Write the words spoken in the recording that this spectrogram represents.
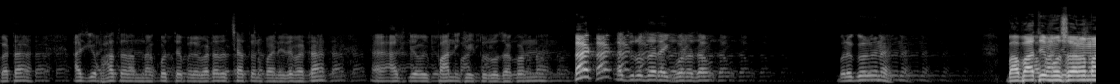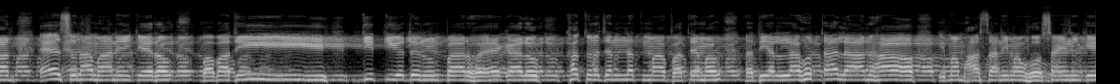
বেটা, আজকে ভাত রান্না করতে পারে বেটার চেতন পায়নি রে বেটা আজকে ওই পানি খেয়ে একটু রোজা কর না। আজ রোজা রাখব না, যাও। বলে করবে না? বাবাজি মুসলমান, এ সোনা মানে মানিকের বাবাজি, দ্বিতীয় দিন পার হয়ে গেল। খাতুন জান্নাত মা ফাতেমা রাদিয়াল্লাহু তাআলা আনহা, ইমাম হাসান, ইমাম হোসেনকে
